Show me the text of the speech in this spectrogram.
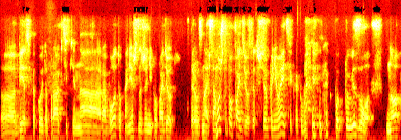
э, без какой-то практики на работу, конечно же, не попадет в трехзначный. А может и попадет. Это все, понимаете, как бы как повезло. Но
